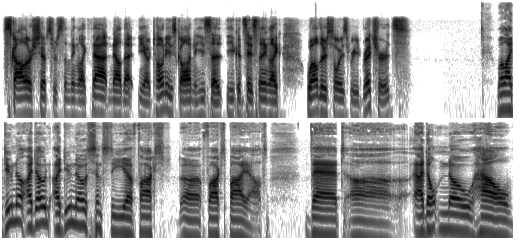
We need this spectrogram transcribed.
scholarships or something like that now that you know tony's gone he said he could say something like well there's always reed richards Well, I do know. I don't. I do know since the uh, Fox uh, Fox buyout that uh, I don't know how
